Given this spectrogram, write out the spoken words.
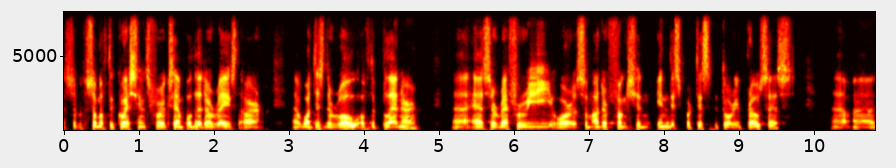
so some of the questions, for example, that are raised are, uh, what is the role of the planner uh, as a referee or some other function in this participatory process, uh, uh,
